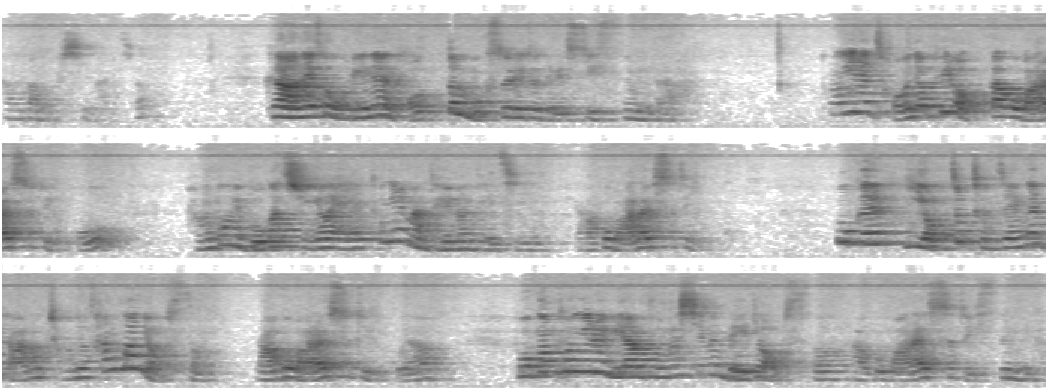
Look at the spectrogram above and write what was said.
상관없이 말이죠. 그 안에서 우리는 어떤 목소리도 낼 수 있습니다. 통일은 전혀 필요 없다고 말할 수도 있고 방법이 뭐가 중요해 통일만 되면 되지 라고 말할 수도 있고 혹은 이 영적 전쟁은 나랑 전혀 상관이 없어 라고 말할 수도 있고요. 복음 통일을 위한 부르심은 내게 없어 라고 말할 수도 있습니다.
